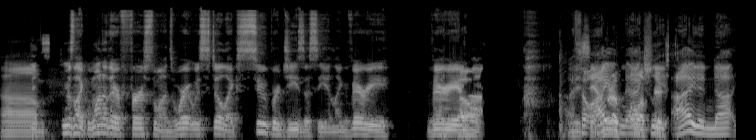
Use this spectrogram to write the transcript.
um, it was like one of their first ones where it was still like super Jesusy and like very, very. Uh, so I didn't actually, I did not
